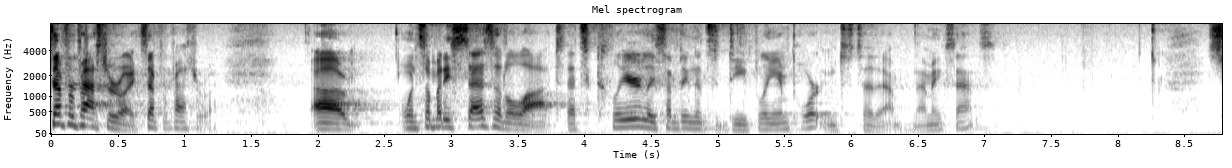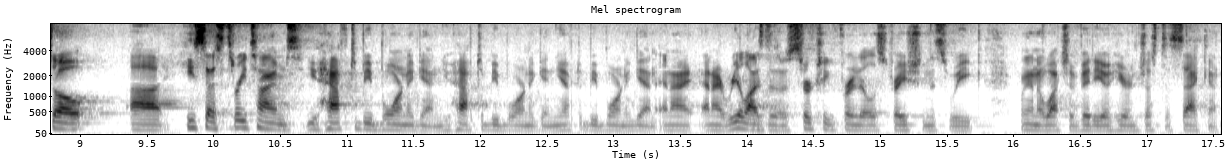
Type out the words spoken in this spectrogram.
Except for Pastor Roy, except for Pastor Roy. Uh, when somebody says it a lot, that's clearly something that's deeply important to them. That makes sense? So uh, he says three times, You have to be born again. You have to be born again. You have to be born again. And I, and I realized as I was searching for an illustration this week, we're going to watch a video here in just a second.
